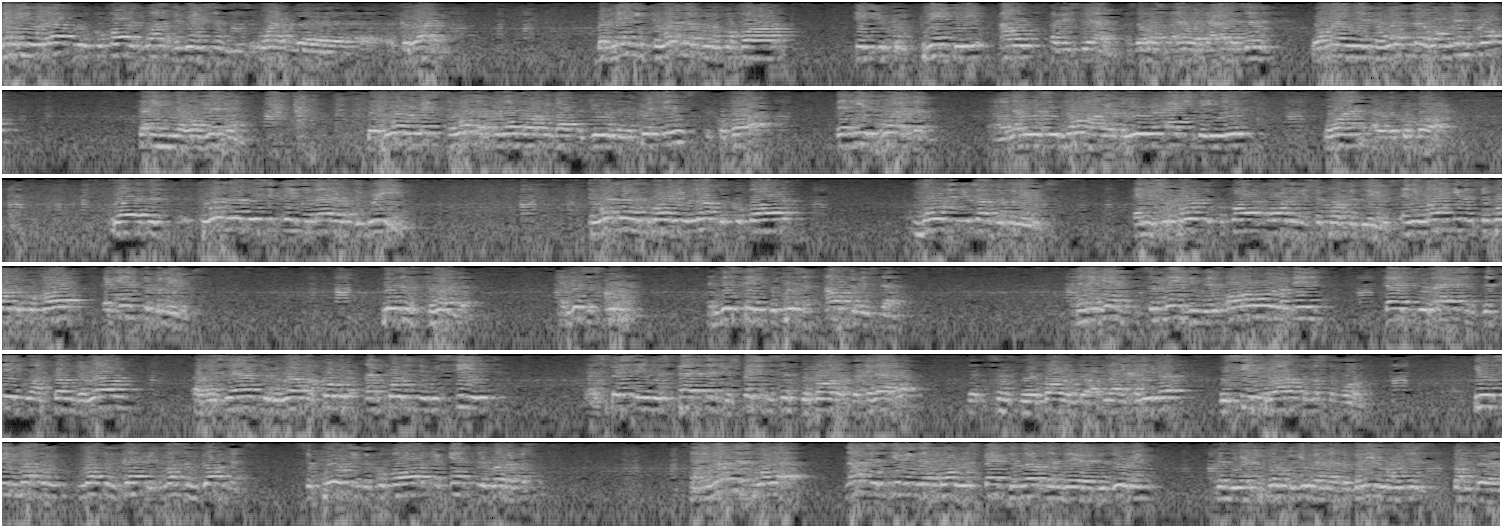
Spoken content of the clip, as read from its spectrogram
Making wala for the kuffar is one of the great sins, one of the kabair. But making tawalla for the kuffar takes you completely out of Islam. As Allah subhanahu wa ta'ala says, ومن يتولهم منكم فإنه منهم. That whoever makes tawalla for them, talking about the Jews and the Christians, the kuffar, then he is one of them. And in other words, he's no longer a believer, actually he is one of the kuffar. Well, the tawalla basically is a matter of degree. Tawalla is where you love the kuffar more than you love the believers. And you support the kuffar more than you support the believers. And you might even support the kuffar against the believers. This is tawalla. And this is kufr. And this takes the person out of Islam. And again, it's amazing that all of these types of actions that take one from the realm of Islam to the realm of kufr, unfortunately we see it, especially in this past century, especially since the fall of the Khilafah, since the fall of the Uthmani Khalifa, we see it throughout the Muslim world. You will see Muslim, Muslim countries, Muslim governments supporting the kuffar against their brother Muslims. And not just wala, not just giving them more respect and love than they are deserving, than we are supposed to give them as a believer, which is from the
